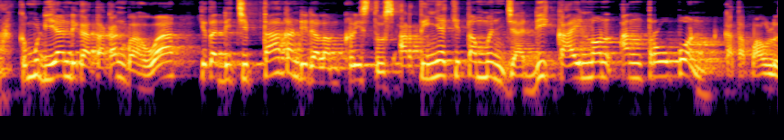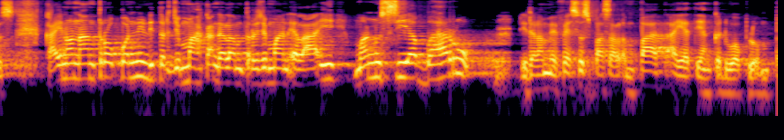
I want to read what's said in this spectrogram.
Nah, kemudian dikatakan bahwa kita diciptakan di dalam Kristus, artinya kita menjadi kainon antropon, kata Paulus. Kainon antropon ini diterjemahkan dalam terjemahan LAI, manusia baru. Di dalam Efesus pasal 4 ayat yang ke-24.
